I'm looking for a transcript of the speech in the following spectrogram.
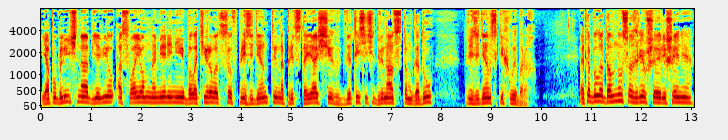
я публично объявил о своем намерении баллотироваться в президенты на предстоящих в 2012 году президентских выборах. Это было давно созревшее решение,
